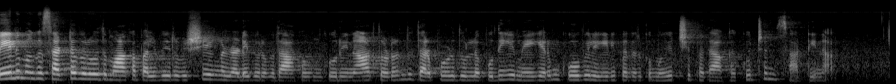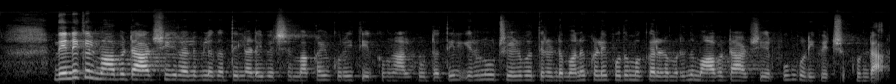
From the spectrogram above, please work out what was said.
மேலும் அங்கு சட்டவிரோதமாக பல்வேறு விஷயங்கள் நடைபெறுவதாகவும் கூறினார். தொடர்ந்து தற்பொழுதுள்ள புதிய மேயரும் கோவிலை இடிப்பதற்கு முயற்சிப்பதாக குற்றம் சாட்டினார். திண்டுக்கல் மாவட்ட ஆட்சியர் அலுவலகத்தில் நடைபெற்ற மக்கள் குறை தீர்க்கும் நாள் கூட்டத்தில் இருநூற்றி எழுபத்தி இரண்டு மனுக்களை பொதுமக்களிடமிருந்து மாவட்ட ஆட்சியர் பூங்கொடி பெற்றுக் கொண்டார்.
